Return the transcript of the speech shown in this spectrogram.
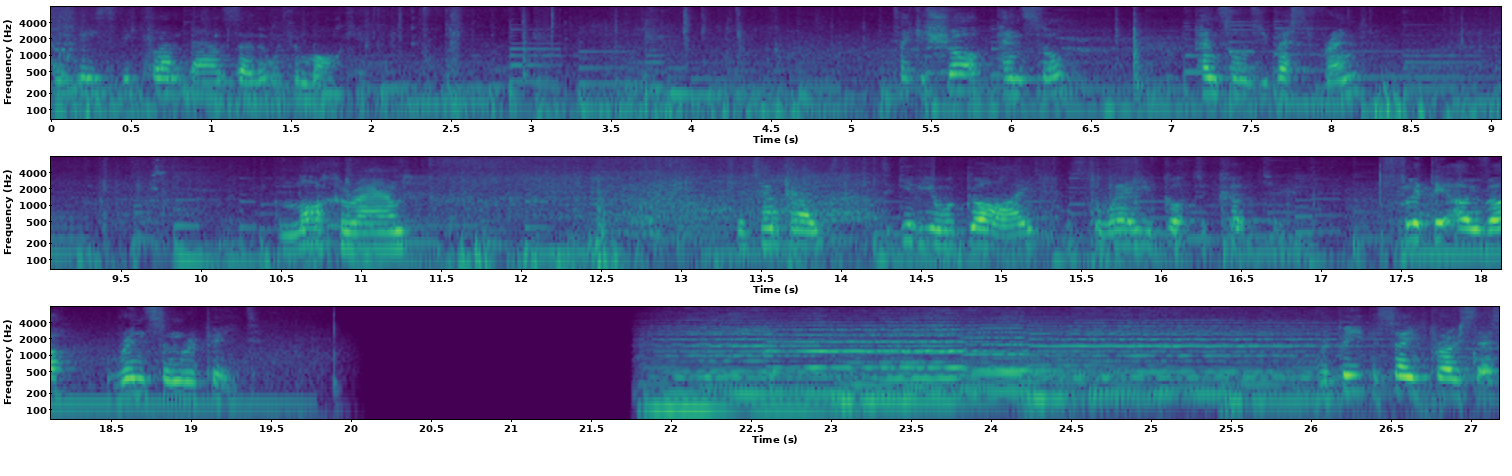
it needs to be clamped down so that we can mark it. Take a sharp pencil, pencil is your best friend, and mark around the template to give you a guide as to where you've got to cut to. Flip it over, rinse and repeat. Repeat the same process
